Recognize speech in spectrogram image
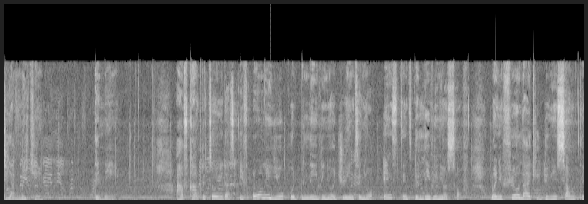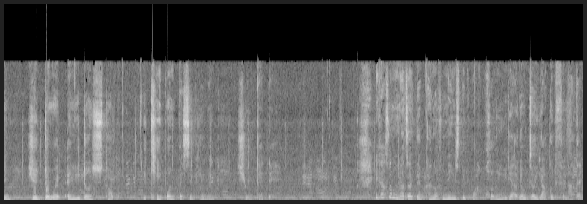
they are making the name. I have come to tell you that if only you could believe in your dreams and your instincts, believe in yourself. When you feel like you're doing something, you do it and you don't stop. You keep on persevering, you will get there. It doesn't matter the kind of names people are calling you, they will tell you you're good for nothing.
